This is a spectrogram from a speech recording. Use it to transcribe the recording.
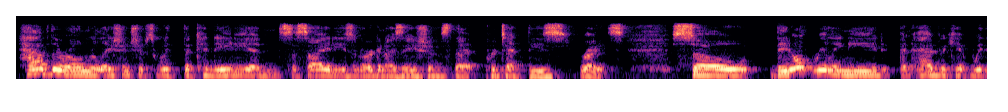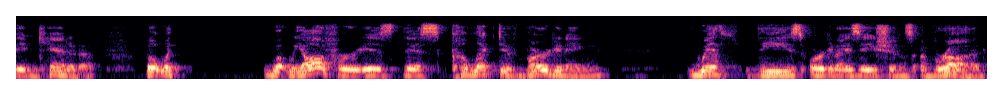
have their own relationships with the Canadian societies and organizations that protect these rights. So they don't really need an advocate within Canada. But what what we offer is this collective bargaining with these organizations abroad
